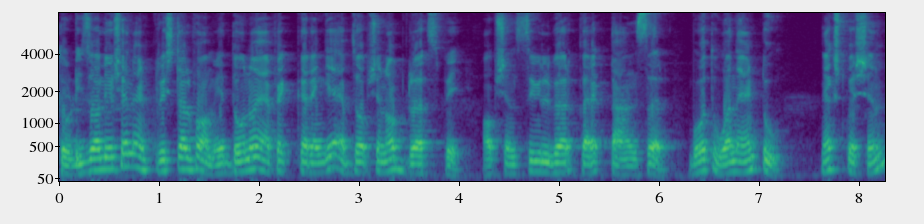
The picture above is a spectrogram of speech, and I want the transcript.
तो डिजोल्यूशन एंड क्रिस्टल फॉर्म ये दोनों अफेक्ट करेंगे एब्जॉर्प्शन ऑफ़ ड्रग्स पे। Option C will be our correct answer both one and two next question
